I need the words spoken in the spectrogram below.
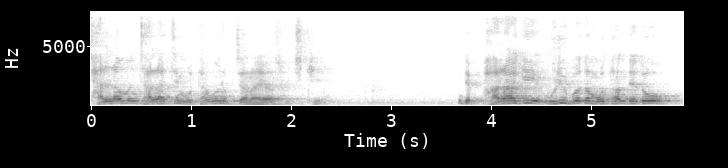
잘나면 잘났지 못한 건 없잖아요. 솔직히. 근데 바락이 우리보다 못한데도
